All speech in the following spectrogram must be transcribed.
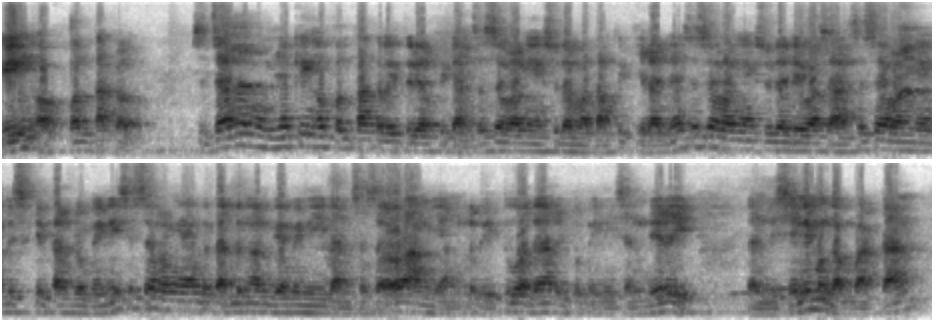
King of Pentacle. Secara umumnya King of Pentacle itu diartikan seseorang yang sudah matang pikirannya seseorang yang sudah dewasa seseorang yang di sekitar Gemini seseorang yang dekat dengan Gemini dan seseorang yang lebih tua dari Gemini sendiri. Dan di sini menggambarkan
